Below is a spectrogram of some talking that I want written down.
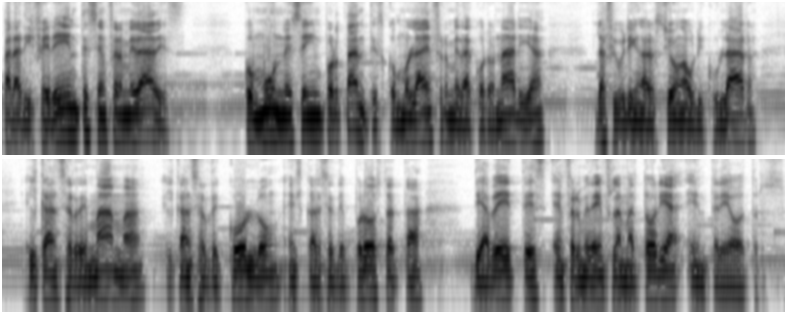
para diferentes enfermedades comunes e importantes como la enfermedad coronaria, la fibrinación auricular, el cáncer de mama, el cáncer de colon, el cáncer de próstata, diabetes, enfermedad inflamatoria, entre otros.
